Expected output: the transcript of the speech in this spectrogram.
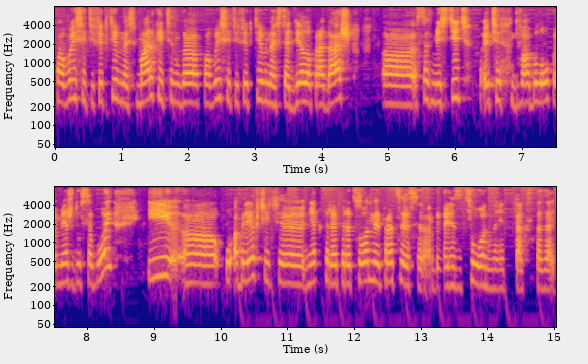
повысить эффективность маркетинга, повысить эффективность отдела продаж, э, совместить эти два блока между собой и облегчить некоторые операционные процессы, организационные, так сказать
